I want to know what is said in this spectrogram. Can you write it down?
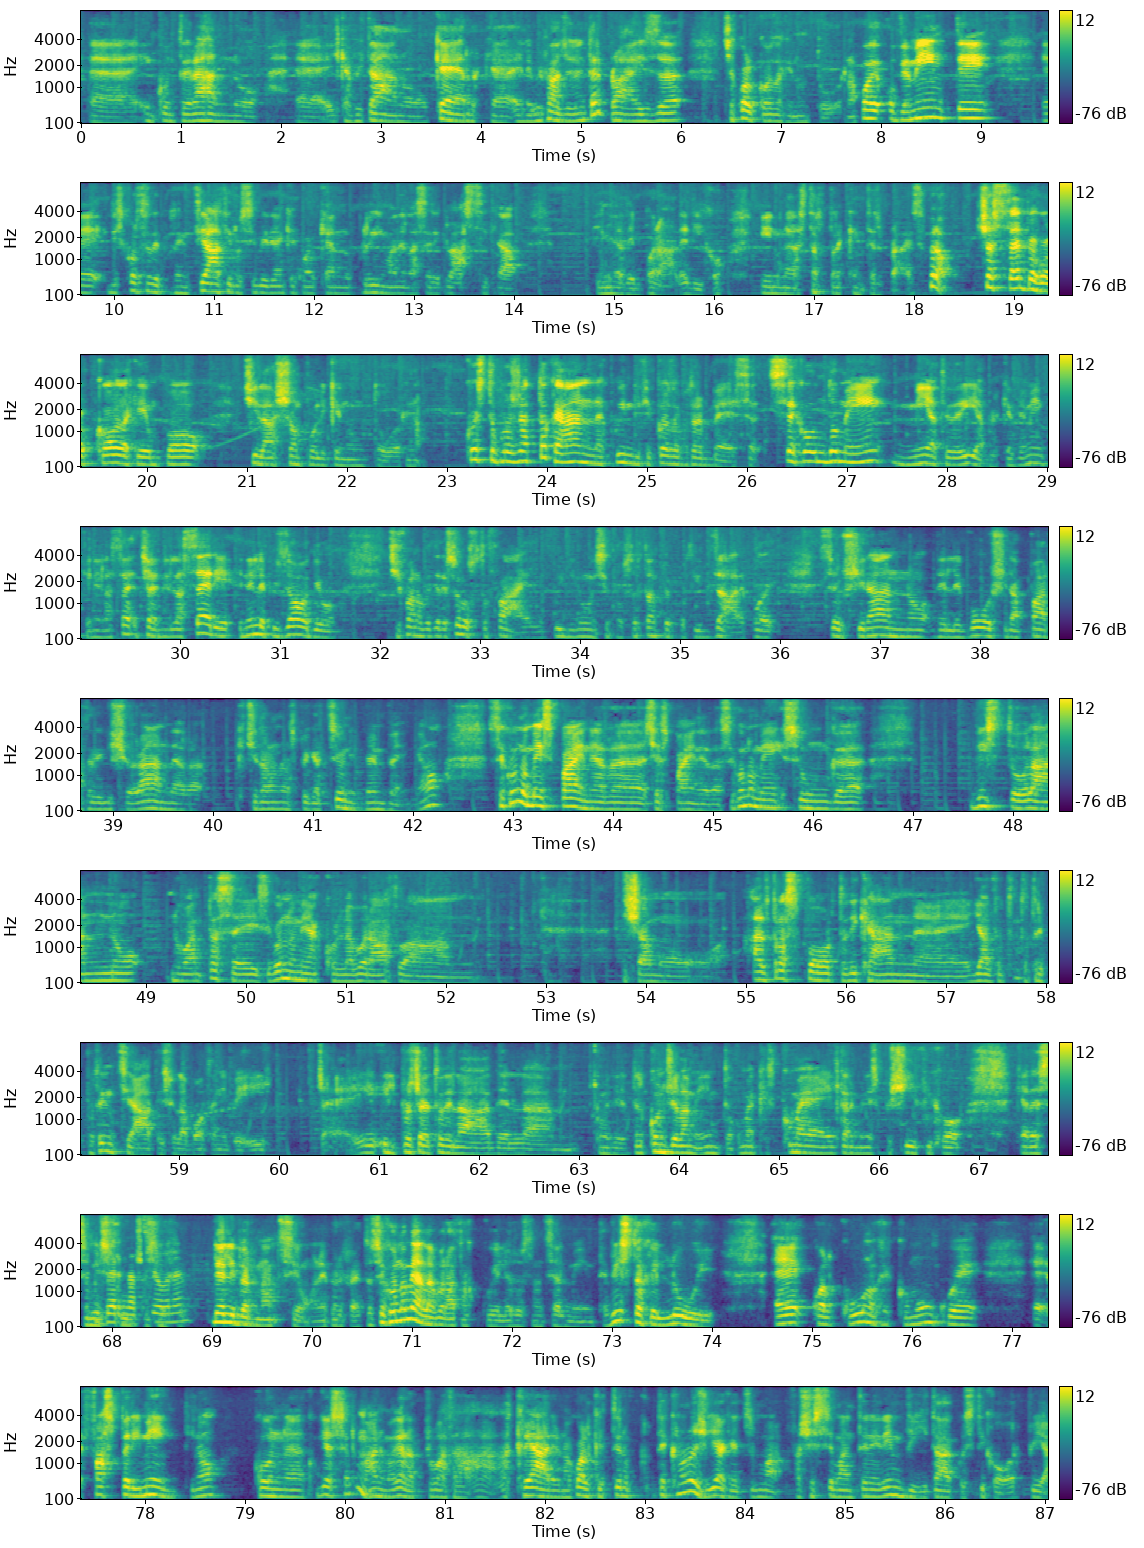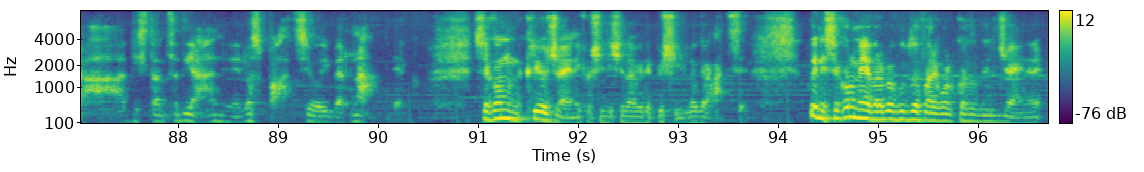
eh, incontreranno eh, il capitano Kirk e l'equipaggio dell'Enterprise, c'è qualcosa che non torna. Poi ovviamente eh, il discorso dei potenziati lo si vede anche qualche anno prima della serie classica linea temporale, dico, in Star Trek Enterprise. Però c'è sempre qualcosa che un po' ci lascia un po' lì che non torna questo progetto Khan, quindi che cosa potrebbe essere? Secondo me, mia teoria, perché ovviamente nella, se- cioè nella serie e nell'episodio ci fanno vedere solo sto file, quindi noi si può soltanto ipotizzare, poi se usciranno delle voci da parte degli showrunner che ci daranno spiegazioni, ben vengano. Secondo me Spiner, cioè Spiner, secondo me Sung, visto l'anno 96, secondo me ha collaborato a diciamo, al trasporto di Khan e gli altri 83 potenziati sulla Botany Bay. Cioè, il, il progetto della, del, dire, del, congelamento, com'è, che, com'è, il termine specifico che adesso mi Ibernazione. Dell'ibernazione, perfetto. Secondo me ha lavorato a quello sostanzialmente, visto che lui è qualcuno che comunque eh, fa esperimenti, no? Con, con, gli esseri umani, magari ha provato a, a creare una qualche te- tecnologia che insomma facesse mantenere in vita questi corpi a distanza di anni nello spazio ibernante. Ecco. Secondo me, criogenico, ci dice Davide Picillo, grazie. Quindi secondo me avrebbe potuto fare qualcosa del genere.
